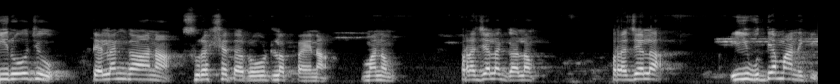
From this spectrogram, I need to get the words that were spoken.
ఈరోజు తెలంగాణ సురక్షిత రోడ్ల పైన మనం ప్రజల గలం ప్రజల ఈ ఉద్యమానికి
